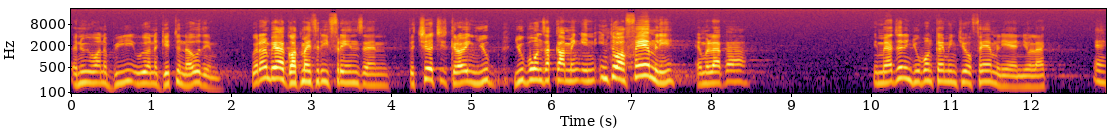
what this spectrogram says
And we want to be, we want to get to know them. We don't be, I got my three friends and the church is growing, new, newborns are coming in into our family, and we're like, ah. imagine a newborn coming into your family and you're like, eh.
